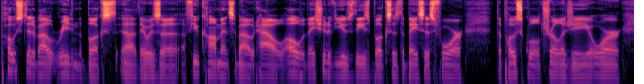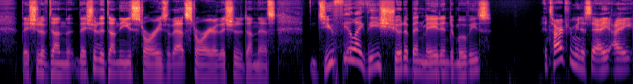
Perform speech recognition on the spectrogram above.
posted about reading the books, uh, there was a, a few comments about how oh they should have used these books as the basis for the postquel trilogy, or they should have done they should have done these stories or that story, or they should have done this. Do you feel like these should have been made into movies? It's hard for me to say. I, I,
